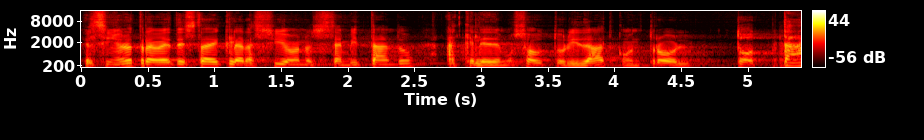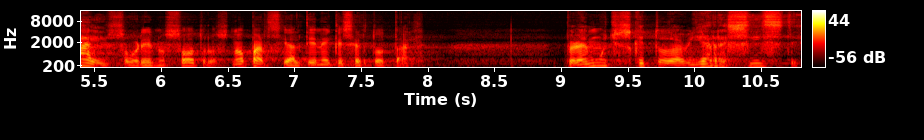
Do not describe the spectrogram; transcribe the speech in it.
El Señor a través de esta declaración nos está invitando a que le demos autoridad, control total sobre nosotros, no parcial, tiene que ser total. Pero hay muchos que todavía resisten.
